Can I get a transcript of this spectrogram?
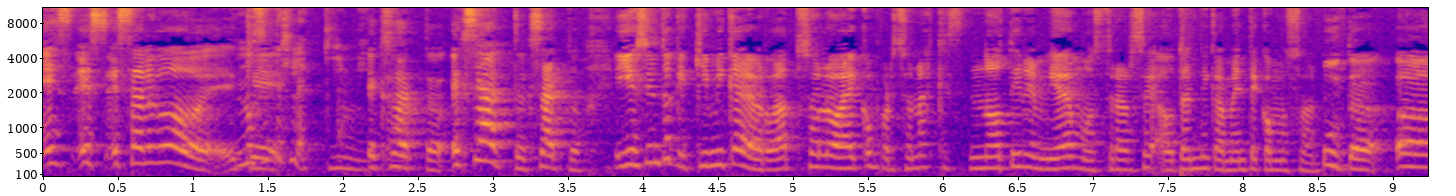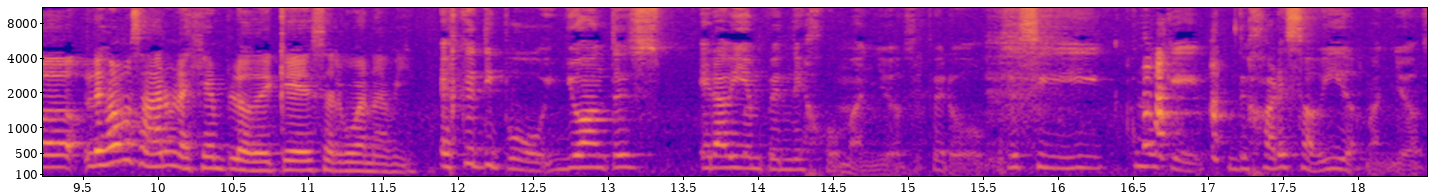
Es, es, es algo eh, No que... sientes la química. Exacto, exacto, exacto. Y yo siento que química de verdad solo hay con personas que no tienen miedo de mostrarse auténticamente como son. Puta, ah, les vamos a dar un ejemplo de qué es el wannabe. Es que tipo, yo antes era bien pendejo, manjos, pero decidí como que dejar esa vida, manjos.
